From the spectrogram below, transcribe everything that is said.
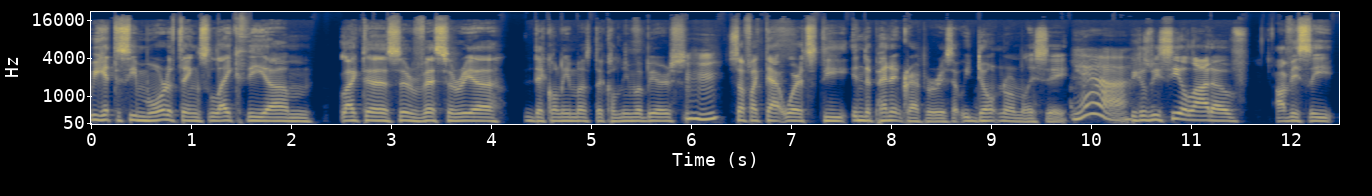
we get to see more of things like the um like the Cerveceria de Colima, the Colima beers, hmm stuff like that, where it's the independent craft breweries that we don't normally see. Yeah. Because we see a lot of obviously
